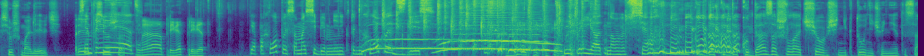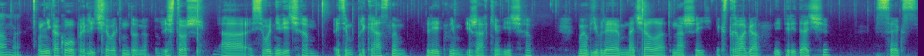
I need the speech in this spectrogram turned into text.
Ксюша Малевич. Привет, Всем Ксюша. привет! Ура, привет, привет. Я похлопаю сама себе, мне никто не хлопает здесь. Неприятно вообще. Куда, куда, куда зашла? Чё вообще никто ничего не это самое? Никакого приличия в этом доме. И что ж, а, сегодня вечером, этим прекрасным летним и жарким вечером, мы объявляем начало нашей экстравагантной передачи «Секс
